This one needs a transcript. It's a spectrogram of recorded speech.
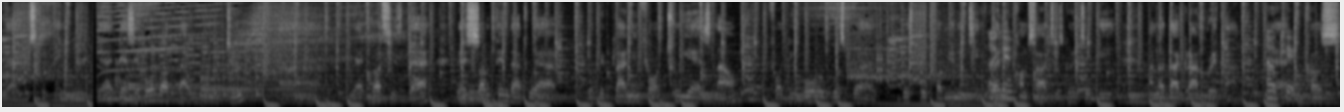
where I used to be. Yeah, there's a whole lot that we want to do. Uh, yeah, God is there. There's something that we are we've been planning for two years now for the whole gospel gospel community. When it comes out, it's going to be another groundbreaker. yeah, Okay. because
